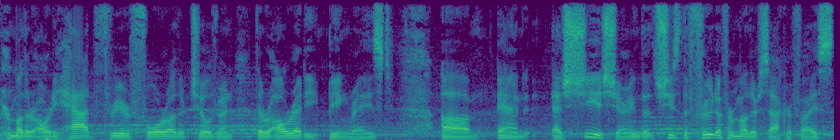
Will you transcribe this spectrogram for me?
her mother already had three or four other children that were already being raised, um, and as she is sharing that she's the fruit of her mother's sacrifice,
